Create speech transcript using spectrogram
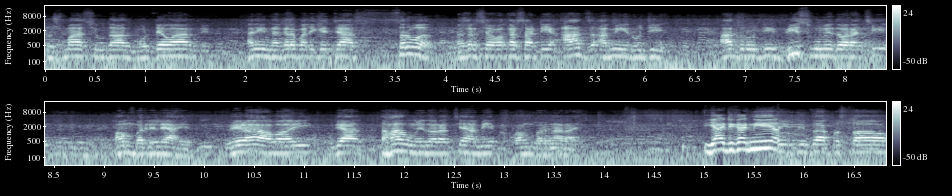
सुषमा शिवदास बोड्डेवार आणि नगरपालिकेच्या सर्व नगरसेवकासाठी आज आम्ही रोजी आज रोजी वीस उमेदवाराची फॉर्म भरलेले आहेत. वेळा अभावी उद्या दहा उमेदवाराचे आम्ही फॉर्म भरणार आहे. या ठिकाणी युतीचा प्रस्ताव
